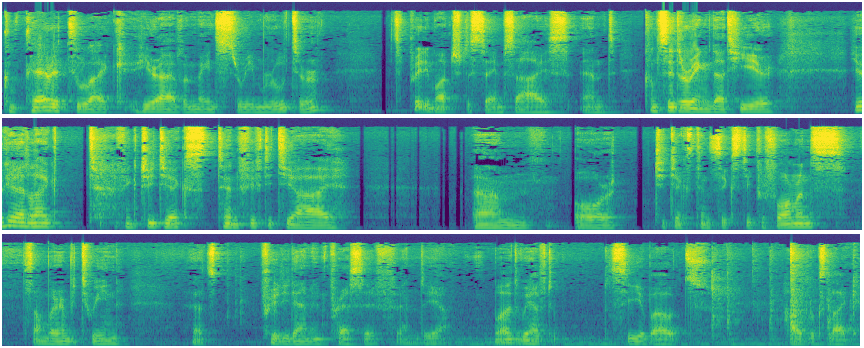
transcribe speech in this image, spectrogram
compare it to like, here I have a mainstream router, it's pretty much the same size. And considering that here you get like, I think GTX 1050 Ti, um, or GTX 1060 performance, somewhere in between. That's pretty damn impressive. And yeah, but we have to see about how it looks like.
